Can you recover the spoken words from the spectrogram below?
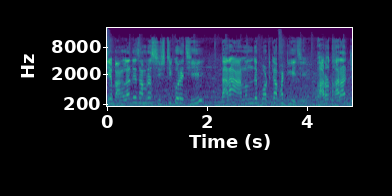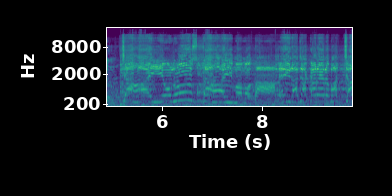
যে বাংলাদেশ আমরা সৃষ্টি করেছি তারা আনন্দে পটকা ফাটিয়েছে ভারত হারার জন্য। যাহাই ইউনুস তাহাই মমতা। এই রাজাকারের বাচ্চা।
